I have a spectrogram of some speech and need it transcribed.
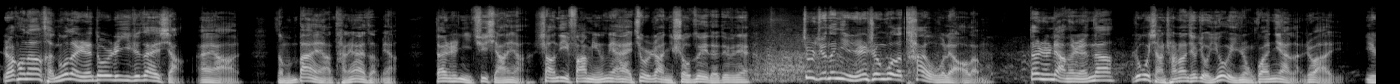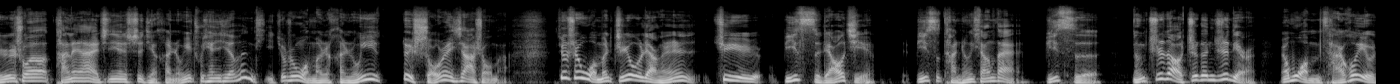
然后呢，很多的人都是一直在想：哎呀，怎么办呀？谈恋爱怎么样？但是你去想想，上帝发明恋爱就是让你受罪的，对不对？就是觉得你人生过得太无聊了。但是两个人呢，如果想长长久久，又有一种观念了，是吧？也就是说，谈恋爱这件事情很容易出现一些问题，就是我们很容易对熟人下手嘛。就是我们只有两个人去彼此了解、彼此坦诚相待、彼此能知道知根知底儿，然后我们才会有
